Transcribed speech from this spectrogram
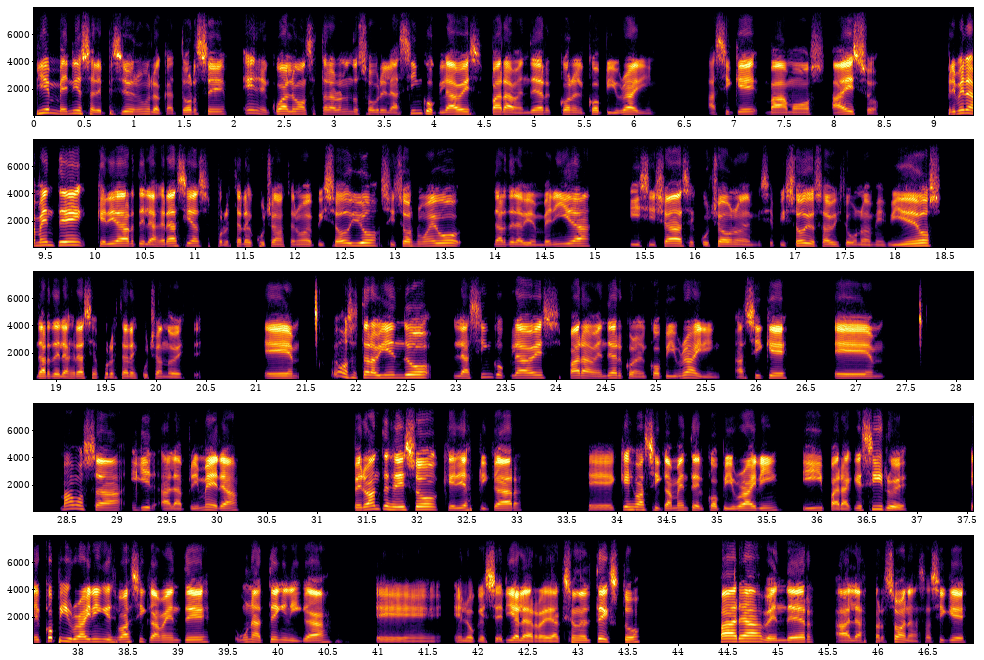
Bienvenidos al episodio número 14, en el cual vamos a estar hablando sobre las 5 claves para vender con el copywriting. Así que vamos a eso. Primeramente, quería darte las gracias por estar escuchando este nuevo episodio. Si sos nuevo, darte la bienvenida. Y si ya has escuchado uno de mis episodios, has visto uno de mis videos, darte las gracias por estar escuchando este. Eh, vamos a estar viendo las 5 claves para vender con el copywriting. Así que eh, Vamos a ir a la primera, pero antes de eso quería explicar eh, qué es básicamente el copywriting y para qué sirve. El copywriting es básicamente una técnica eh, en lo que sería la redacción del texto para vender a las personas. Así que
